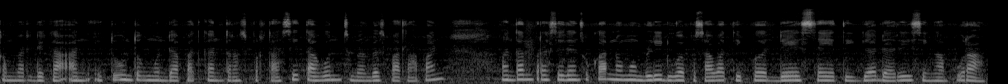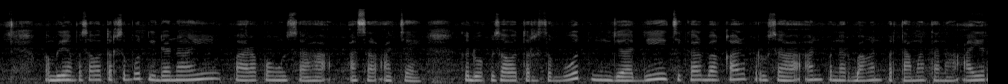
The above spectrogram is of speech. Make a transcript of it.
kemerdekaan itu untuk mendapatkan transportasi tahun 1948 mantan Presiden Soekarno membeli dua pesawat tipe DC-3 dari Singapura. Pembelian pesawat tersebut didanai para pengusaha asal Aceh. Kedua pesawat tersebut menjadi cikal bakal perusahaan penerbangan pertama tanah air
